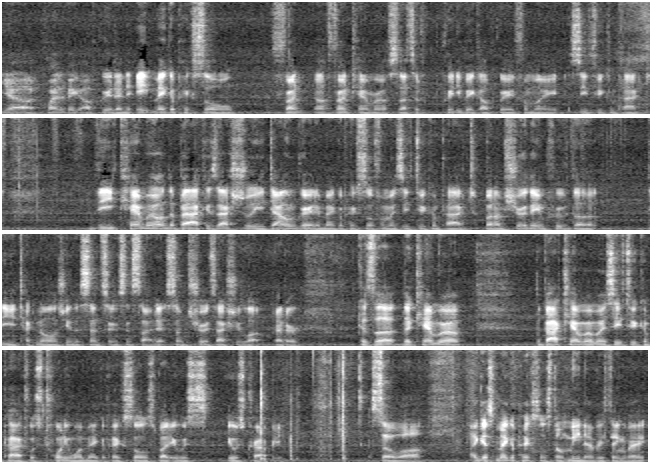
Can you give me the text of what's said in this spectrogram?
yeah, quite a big upgrade, an 8 megapixel front uh, front camera, so that's a pretty big upgrade from my Z3 Compact. The camera on the back is actually downgraded megapixel from my Z3 Compact, but I'm sure they improved the the technology and the sensors inside it, so I'm sure it's actually a lot better. Because the the camera, the back camera of my Z3 Compact was 21 megapixels, but it was it was crappy. So uh, I guess megapixels don't mean everything, right?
